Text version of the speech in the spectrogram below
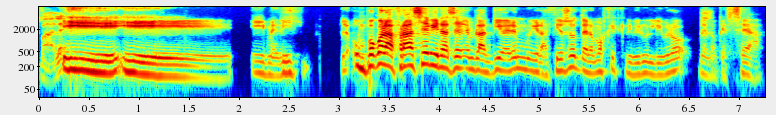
Vale. Y, y me dice, un poco la frase viene a ser en plan, tío, eres muy gracioso, tenemos que escribir un libro de lo que sea.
